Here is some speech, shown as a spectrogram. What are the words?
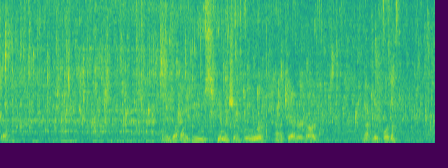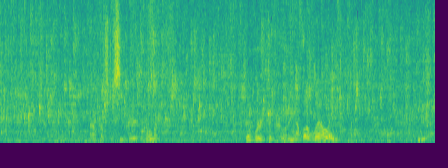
So. Now, you don't want to use human shampoo on a cat or uh, a dog. Not good for them. Not much to see here at the moment. Except we're cocooning up a lily. Yeah.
